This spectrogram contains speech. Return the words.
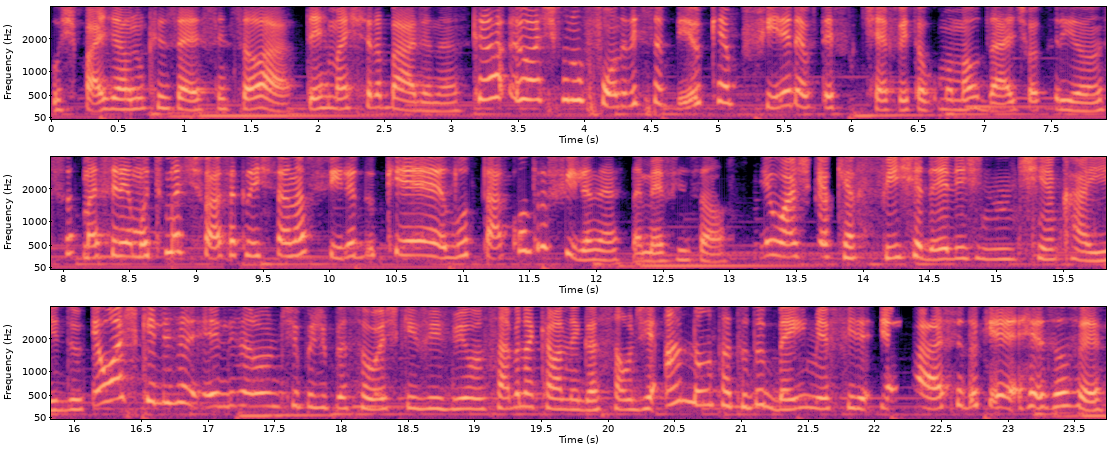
os pais dela não quisessem, sei lá, ter mais trabalho, né? Porque eu, acho que no fundo eles sabiam que a filha deve ter tinha feito alguma maldade com a criança. Mas seria muito mais fácil acreditar na filha do que lutar contra a filha, né? Na minha visão. Eu acho que, que a ficha deles não tinha caído. Eu acho que eles, eles eram um tipo de pessoas que viviam, sabe, naquela negação de ah, não, tá tudo bem, minha filha. É fácil do que resolver.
